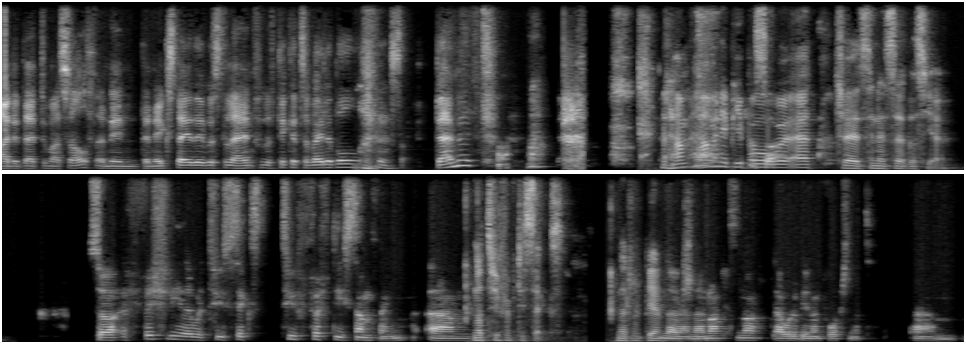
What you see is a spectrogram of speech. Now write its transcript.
I did that to myself. And then the next day there was still a handful of tickets available. It's like, Damn it! But how, how many people were at JSinSA this year? So officially there were two six two fifty something. Um, Not 256. That would be unfortunate. no, no, no, not not that would have been unfortunate. Um,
